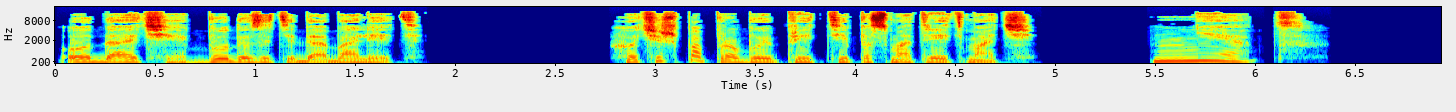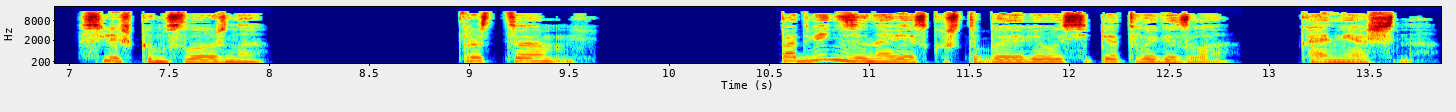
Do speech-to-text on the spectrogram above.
Удачи, буду за тебя болеть. Хочешь, попробую прийти посмотреть матч? Нет. Слишком сложно. Просто подвинь занавеску, чтобы я велосипед вывезла. Конечно.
